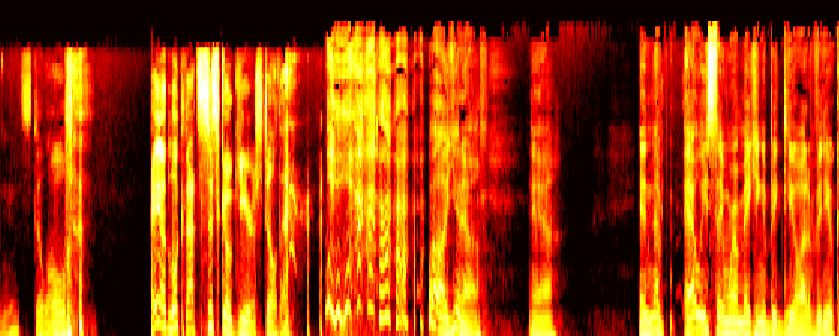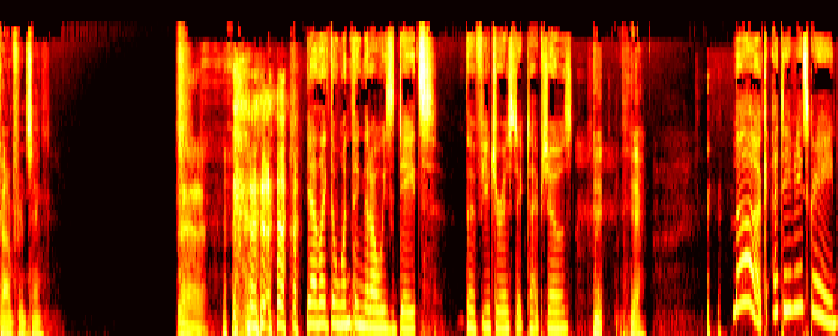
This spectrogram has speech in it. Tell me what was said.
it's still old. hey, and look, that Cisco gear is still there. Well, you know, yeah. And uh, at least they weren't making a big deal out of video conferencing. Uh, Yeah, like the one thing that always dates the futuristic type shows. Yeah. Look, a TV screen.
